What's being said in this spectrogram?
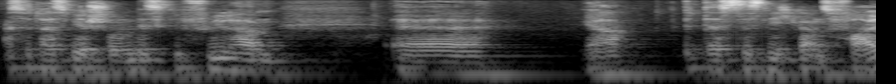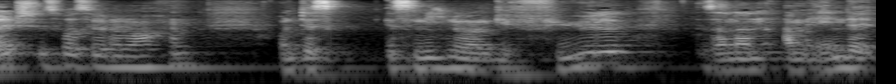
Also dass wir schon das Gefühl haben, äh, ja, dass das nicht ganz falsch ist, was wir da machen. Und das ist nicht nur ein Gefühl, sondern am Ende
